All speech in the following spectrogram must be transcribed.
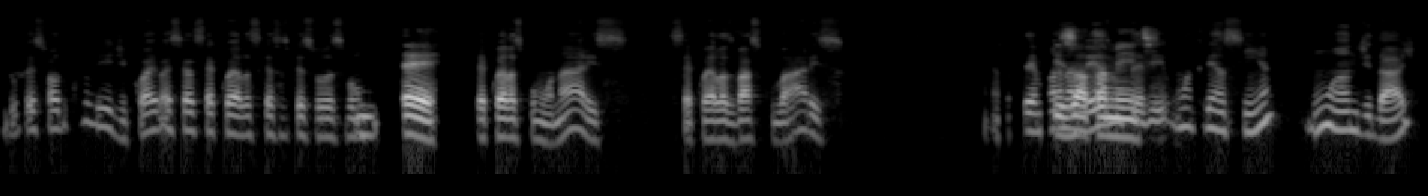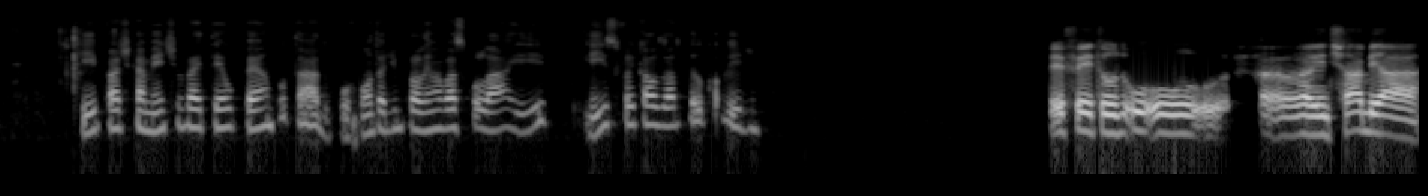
do pessoal do Covid. Quais vai ser as sequelas que essas pessoas vão É. Sequelas pulmonares? Sequelas vasculares? Essa semana Exatamente. mesmo teve uma criancinha, um ano de idade, que praticamente vai ter o pé amputado por conta de um problema vascular e, E isso foi causado pelo Covid. Perfeito. O, o, a gente sabe a,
